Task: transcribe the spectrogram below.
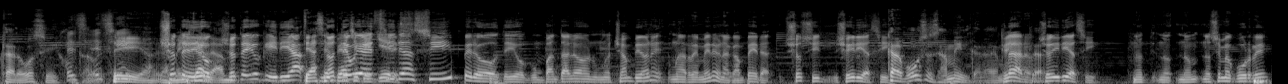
Claro, vos sí. Él- justamente. él sí. Sí, a la Yo te, digo, la- yo te digo que iría. Te hace no te pH voy a que decir quieres. así, pero te digo que un pantalón, unos championes, una remera y una campera. Yo sí, yo iría así. Claro, vos sos Amilcar, además. Claro, yo diría así. No, no, no, no se me ocurre.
